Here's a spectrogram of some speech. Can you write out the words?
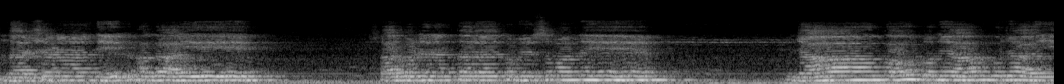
ਦਰਸ਼ਨ ਦੇਖ ਅਗਾਏ ਸਰਬ ਨਿਰੰਤਰ ਤੁਮੇ ਸਮਾਨੇ ਜਾ ਕਉ ਤੁਧ ਆਪ 부ਝਾਈ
